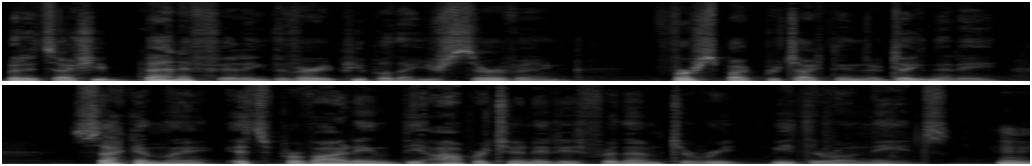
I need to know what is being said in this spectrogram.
but it's actually benefiting the very people that you're serving, first by protecting their dignity. Secondly, it's providing the opportunity for them to re- meet their own needs. Hmm.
